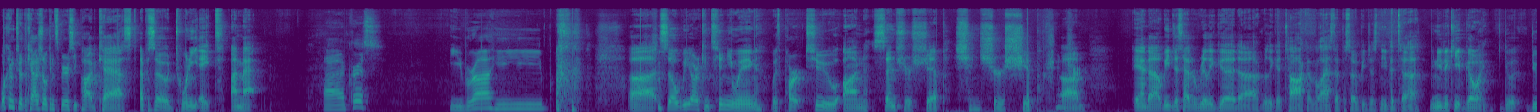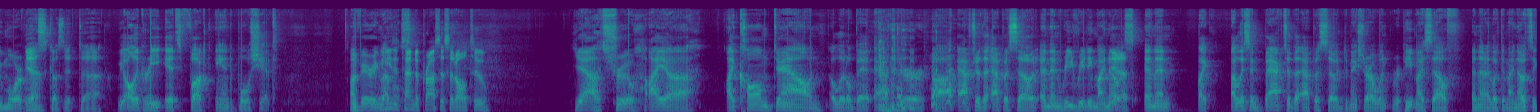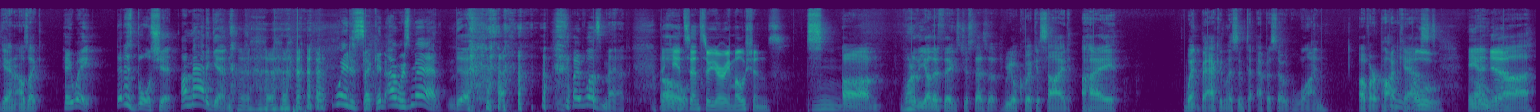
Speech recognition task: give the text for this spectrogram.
Welcome to the Casual Conspiracy Podcast, episode 28. I'm Matt. I'm Chris. Ibrahim. Uh, so we are continuing with part two on censorship. Censorship. Um, and uh, we just had a really good, uh, really good talk on the last episode. We just needed to, we need to keep going, do it, do more of Yeah. this because it. Uh, we all agree it's fucked and bullshit on varying We levels. needed time to process it all too. Yeah, that's true. I uh I calmed down a little bit after uh after the episode and then rereading my notes and then like I listened back to the episode to make sure I wouldn't repeat myself and then I looked at my notes again. I was like, "Hey, wait. That is bullshit. I'm mad again." Wait a second, I was mad. yeah. I was mad. They Oh. can't censor your emotions. Um, one of the other things, just as a real quick aside, I went back and listened to episode one of our podcast, Ooh. and Oh, yeah. uh,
